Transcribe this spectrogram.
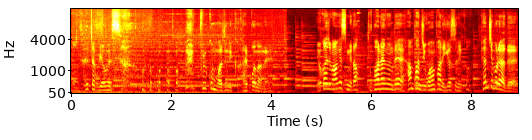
어, 살짝 위험했어. 풀콤 맞으니까 갈 뻔하네 여기까지만 하겠습니다. 두 판 했는데 한 판 지고 한 판 이겼으니까 편집을 해야 돼.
